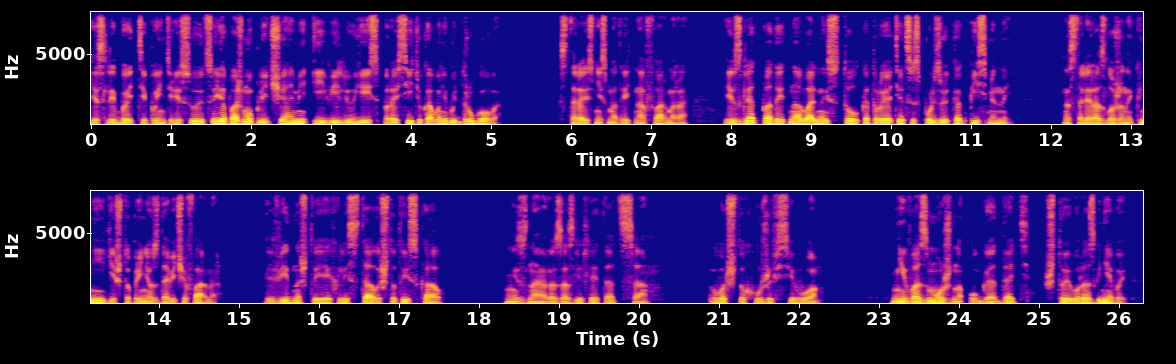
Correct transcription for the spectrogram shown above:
Если Бетти поинтересуется, я пожму плечами и велю ей спросить у кого-нибудь другого. Стараюсь не смотреть на фармера, и взгляд падает на овальный стол, который отец использует как письменный. На столе разложены книги, что принес давеча фармер. Видно, что я их листал и что-то искал. Не знаю, разозлит ли это отца. Вот что хуже всего. Невозможно угадать, что его разгневает.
